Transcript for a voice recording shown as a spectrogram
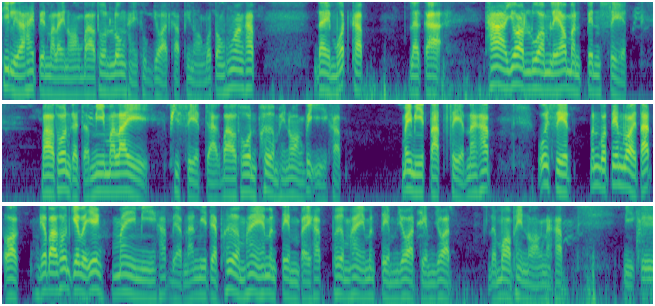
ที่เหลือให้เป็นมาลัยน้องบาวโทนลงให้ถูกยอดครับพี่น้องบ่ต้องห่วงครับ ได้หมดครับ แล้วก็ถ้ายอดรวมแล้วมันเป็นเศษบาวโทนก็จะมีมาไลัยพิเศษจากบาวโทนเพิ่มให้น้องไปอีกครับ ไม่มีตัดเศษนะครับ โอ้ยเศษมันบดเต็มรอยตัดออกเดี๋ยวบาวโทนเก็บไว้เองไม่มีครับ แบบนั้นมีแต่เพิ่มให้ให้มันเต็มไปครับ เพิ่มให้มันเต็มยอดเต็มยอดแล้วมอบให้น้องนะครับ นี่คือ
